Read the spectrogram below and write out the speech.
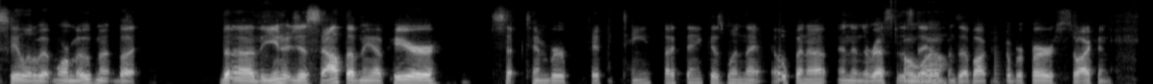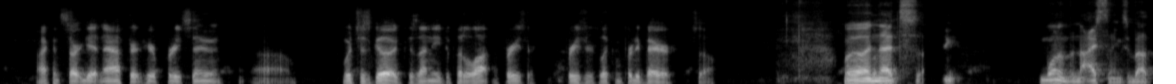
see a little bit more movement. But the the unit just south of me up here, September 15th, I think, is when they open up, and then the rest of the Oh, state wow. opens up October 1st. So I can I can start getting after it here pretty soon, um, which is good because I need to put a lot in the freezer. freezer's looking pretty bare. So Well, and that's one of the nice things about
